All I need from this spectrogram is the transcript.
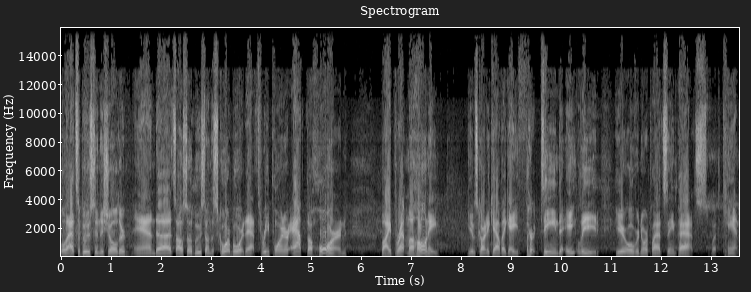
Well, that's a boost in the shoulder, and uh, it's also a boost on the scoreboard. That three pointer at the horn by Brett Mahoney gives Kearney Catholic a 13 to 8 lead here over North Platte St. Pat's. What can't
